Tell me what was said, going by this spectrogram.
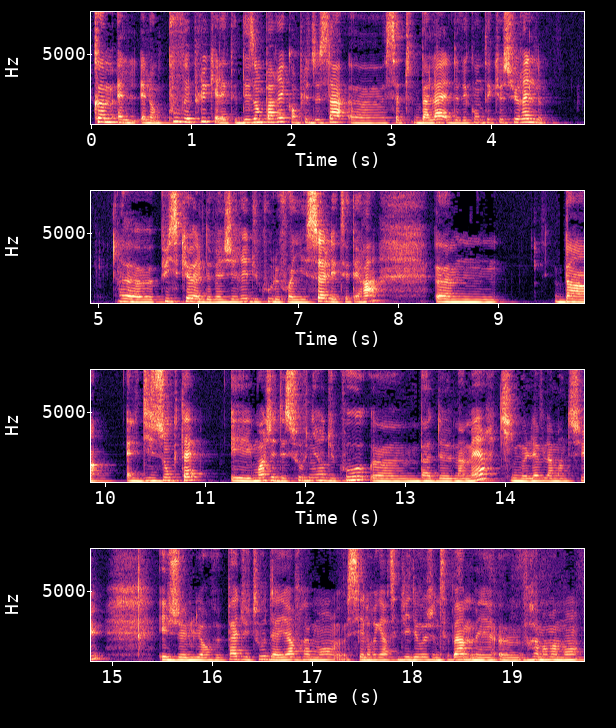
comme elle, elle en pouvait plus, qu'elle était désemparée, qu'en plus de ça, euh, cette bah là, elle devait compter que sur elle euh, puisqu'elle devait gérer du coup le foyer seule, etc. Euh, ben, elle disjonctait. Et moi, j'ai des souvenirs du coup euh, bah, de ma mère qui me lève la main dessus. Et je ne lui en veux pas du tout. D'ailleurs, vraiment, si elle regarde cette vidéo, je ne sais pas, mais vraiment, maman,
